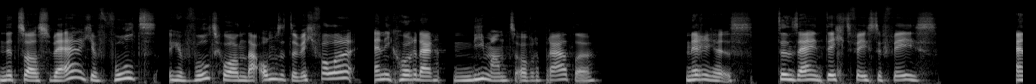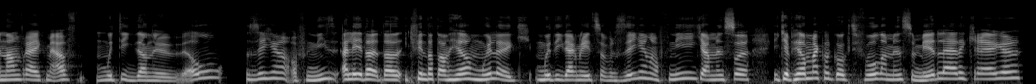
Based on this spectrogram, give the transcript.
Net zoals wij. Je voelt, je voelt gewoon dat omzetten wegvallen. En ik hoor daar niemand over praten. Nergens. Tenzij in echt face-to-face. En dan vraag ik me af, moet ik dat nu wel zeggen of niet? Allee, dat, dat, ik vind dat dan heel moeilijk. Moet ik daar nu iets over zeggen of niet? Gaan mensen... Ik heb heel makkelijk ook het gevoel dat mensen medelijden krijgen.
